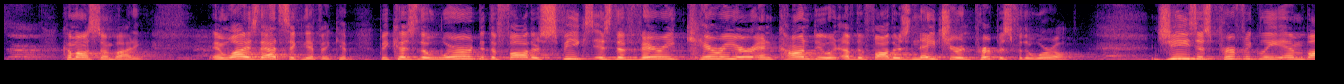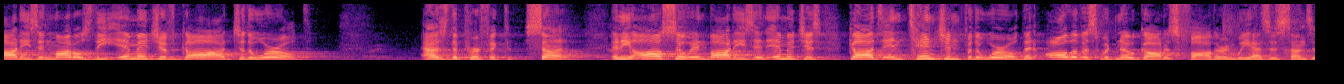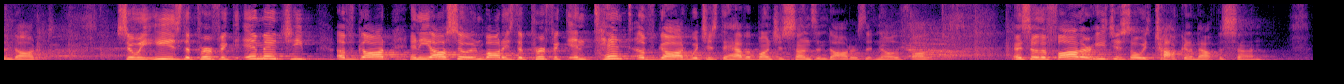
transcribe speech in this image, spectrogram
Come on, somebody. And why is that significant? Because the word that the Father speaks is the very carrier and conduit of the Father's nature and purpose for the world. Jesus perfectly embodies and models the image of God to the world as the perfect Son. And he also embodies and images God's intention for the world that all of us would know God as Father and we as his sons and daughters. So he, he's the perfect image. He of God, and he also embodies the perfect intent of God, which is to have a bunch of sons and daughters that know the Father. And so the Father, he's just always talking about the Son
